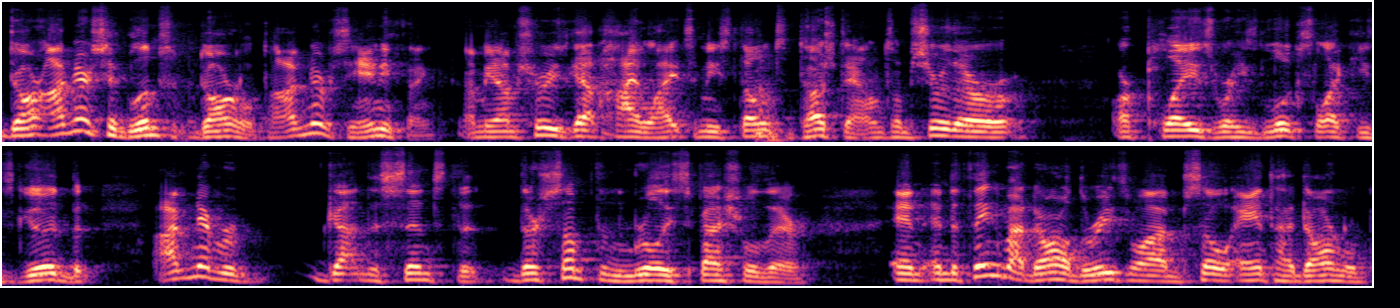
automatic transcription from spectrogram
Dar- I've never seen a glimpse of Darnold. I've never seen anything. I mean, I'm sure he's got highlights. I mean, he's thrown some touchdowns. I'm sure there are, are plays where he looks like he's good, but I've never gotten the sense that there's something really special there. And and the thing about Darnold, the reason why I'm so anti-Darnold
